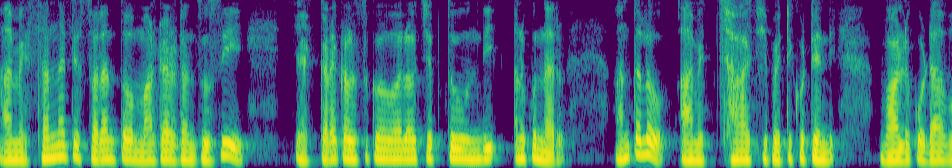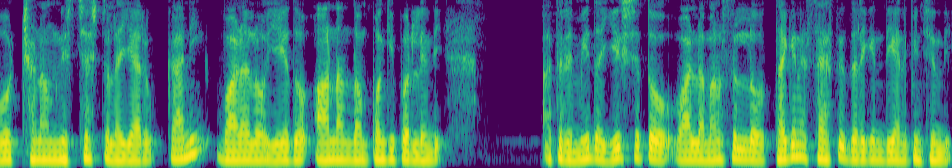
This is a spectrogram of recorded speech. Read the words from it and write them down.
ఆమె సన్నటి స్వరంతో మాట్లాడటం చూసి ఎక్కడ కలుసుకోవాలో చెప్తూ ఉంది అనుకున్నారు. అంతలో ఆమె ఛాచి పెట్టి కొట్టింది. వాళ్ళు కూడా ఓ క్షణం నిశ్చేష్టలయ్యారు. కానీ వాళ్ళలో ఏదో ఆనందం పొంగిపొర్లింది అతడి మీద ఈర్ష్యతో వాళ్ళ మనసుల్లో తగిన శాస్తి జరిగింది అనిపించింది.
